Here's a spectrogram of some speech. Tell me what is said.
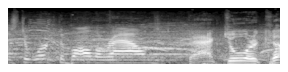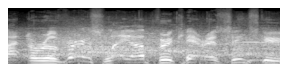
just to work the ball around. Backdoor cut, a reverse layup for Karasinski.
